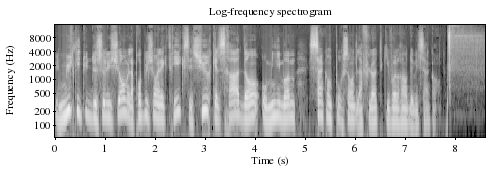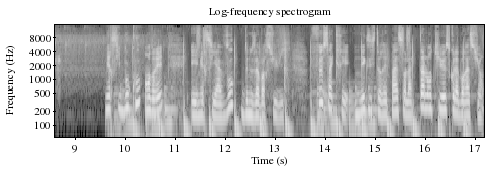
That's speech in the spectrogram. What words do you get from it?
une multitude de solutions, mais la propulsion électrique, c'est sûr qu'elle sera dans au minimum 50% de la flotte qui volera en 2050. Merci beaucoup André et merci à vous de nous avoir suivis. Feu Sacré n'existerait pas sans la talentueuse collaboration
